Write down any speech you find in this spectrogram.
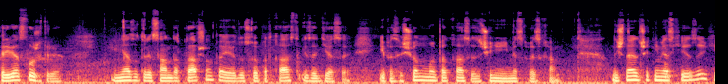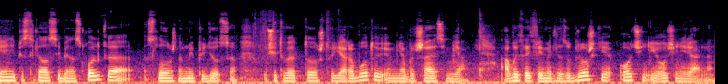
Привет, слушатели! Меня зовут Александр Кравченко, я веду свой подкаст из Одессы, и посвящен мой подкаст изучению немецкого языка. Начиная изучать немецкий язык, я не представлял себе, насколько сложно мне придется, учитывая то, что я работаю и у меня большая семья, а выкроить время для зубрежки очень и очень реально.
